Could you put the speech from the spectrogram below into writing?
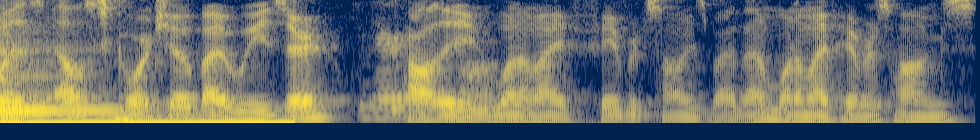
was El Scorcho by Weezer. Very good Probably song. one of my favorite songs by them. One of my favorite songs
